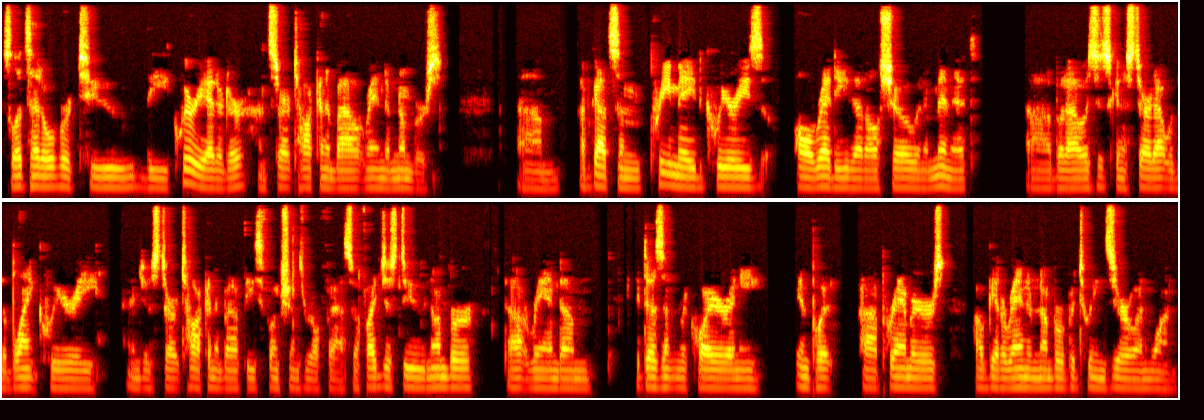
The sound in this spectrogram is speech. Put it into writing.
So let's head over to the query editor and start talking about random numbers. Um, I've got some pre-made queries already that I'll show in a minute, uh, but I was just going to start out with a blank query and just start talking about these functions real fast. So if I just do number dot random, it doesn't require any input uh, parameters. I'll get a random number between 0 and 1.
